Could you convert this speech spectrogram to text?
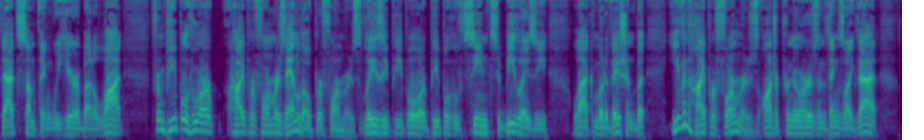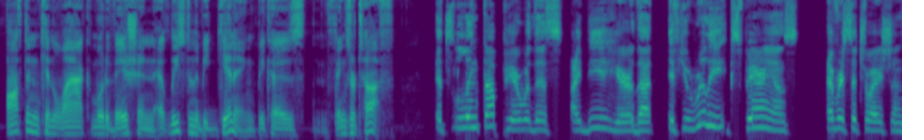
that's something we hear about a lot from people who are high performers and low performers. Lazy people or people who seem to be lazy lack motivation, but even high performers, entrepreneurs and things like that often can lack motivation, at least in the beginning, because things are tough. It's linked up here with this idea here that if you really experience every situation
